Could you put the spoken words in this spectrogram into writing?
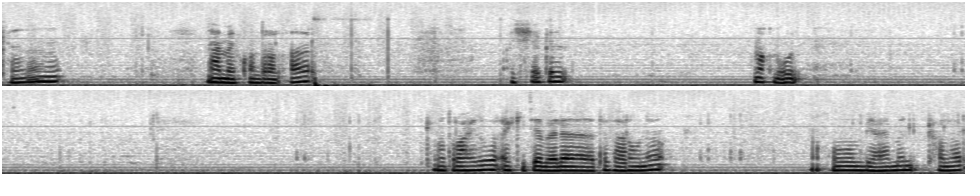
هكذا نعمل ctrl R. الشكل مقبول. كما تلاحظون الكتابة لا تظهر هنا. نقوم بعمل color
